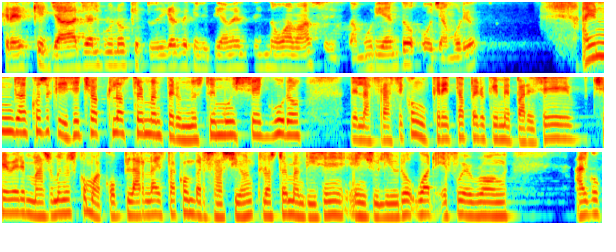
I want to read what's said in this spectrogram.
¿Crees que ya haya alguno que tú digas definitivamente no va más, está muriendo o ya murió? Hay una cosa que dice Chuck Clusterman, pero no estoy muy seguro de la frase concreta, pero que me parece chévere más o menos como acoplarla a esta conversación. Clusterman dice en su libro What If We're Wrong, algo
